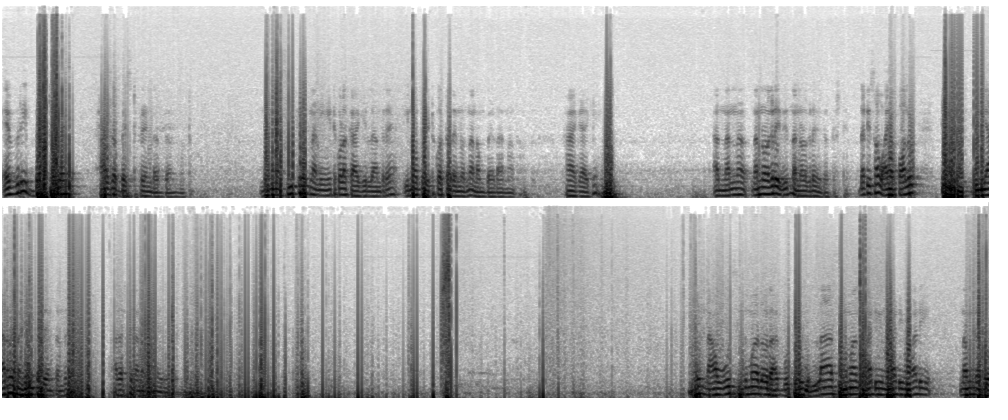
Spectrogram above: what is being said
every best friend has a best friend ಅಂತ ಅಂದ್ಬಿಟ್ಟು. ನಿನ್ನ ಸೀಕ್ರೆಟ್ ನಾನು ಇಟ್ಕೊಳಕ್ಕಾಗಿಲ್ಲ ಅಂದರೆ ಇನ್ನೊಬ್ಬರು ಇಟ್ಕೋತಾರೆ ಅನ್ನೋದನ್ನ ನಂಬೇಡ ಅನ್ನೋದು. ಹಾಗಾಗಿ ಅದು ನನ್ನ, ನನ್ನೊಳಗಡೆ ಇದ್ದಿದ್ದು ನನ್ನೊಳಗಡೆ ಇರುತ್ತೆ ಅಷ್ಟೇ. That is how I have followed ಯಾರು ನಾನು ಹೇಳ್ತಾರೆ ಅಂತಂದರೆ ಅದಷ್ಟೇ ನನ್ನ ಹತ್ರ ಇರುತ್ತೆ. ನಾವು ಸಿನಿಮಾದವ್ರು ಆಗ್ಬಿಟ್ಟು ಎಲ್ಲ ಸಿನಿಮಾ ಮಾಡಿ ಮಾಡಿ ಮಾಡಿ ನಮ್ಗದು,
